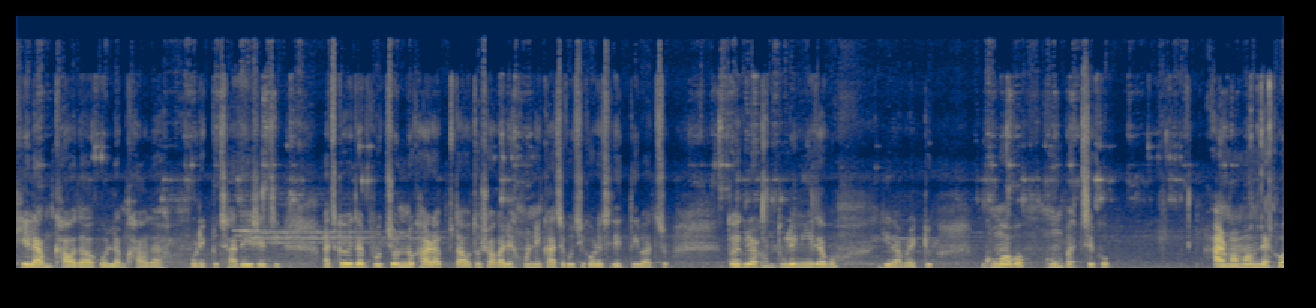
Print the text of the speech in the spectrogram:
খেলাম খাওয়া দাওয়া করলাম খাওয়া দাওয়া করে একটু ছাদে এসেছি। আজকে ওয়েদার প্রচণ্ড খারাপ, তাও তো সকালে অনেক কাচাকুচি করেছি, দেখতেই পাচ্ছ। তো এগুলো এখন তুলে নিয়ে যাব, গিয়ে আবার একটু ঘুমাবো, ঘুম পাচ্ছে খুব। আর মামাম দেখো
